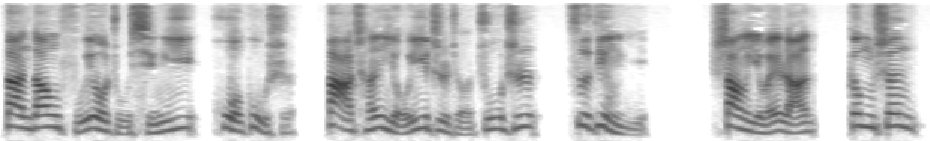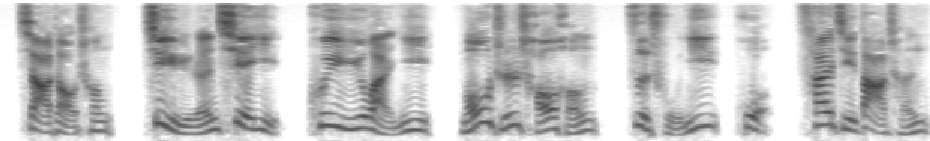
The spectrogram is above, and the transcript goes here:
但当辅右主行医或故事，大臣有医治者诛之，自定矣。”上以为然。更深，下诏称：“既与人窃意，亏于万一，谋执朝衡，自处一或猜忌大臣，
